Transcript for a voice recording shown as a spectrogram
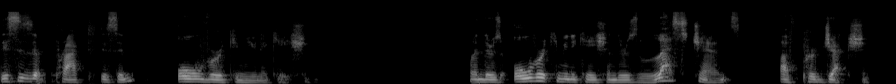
This is a practice in over communication. When there's over communication, there's less chance of projection.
